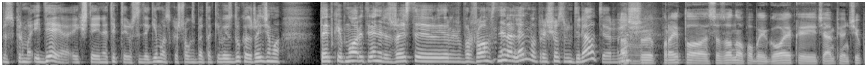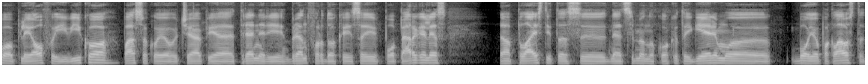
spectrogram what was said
visų pirma idėja aikštėje, ne tik tai užsidegimas kažkoks, bet akivaizdu, kad žaidžiama taip, kaip nori treneris žaisti ir varžovams nėra lengva prieš juos rungtyniauti. Aš praeito sezono pabaigoje, kai Championshipo playoffai įvyko, pasakojau čia apie trenerį Brentfordo, kai jisai po pergalės aplaistytas, neatsimenu kokiu tai gėrimu, buvo jau paklausta,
